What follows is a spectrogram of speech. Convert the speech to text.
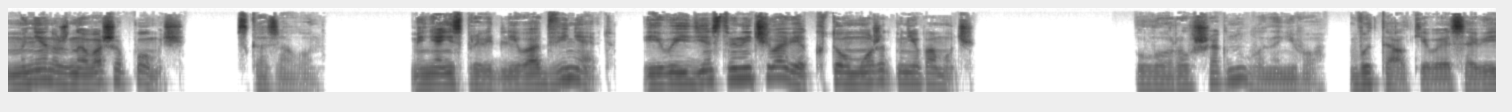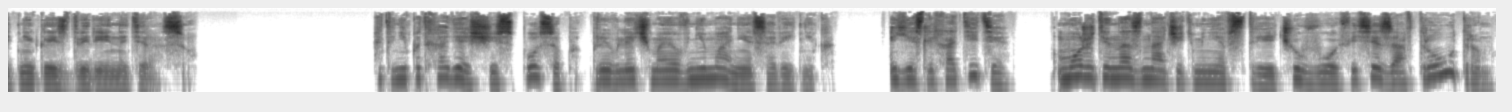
«Мне нужна ваша помощь», — сказал он. «Меня несправедливо обвиняют, и вы единственный человек, кто может мне помочь». Лорел шагнула на него, выталкивая советника из дверей на террасу. «Это неподходящий способ привлечь мое внимание, советник. Если хотите, можете назначить мне встречу в офисе завтра утром,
